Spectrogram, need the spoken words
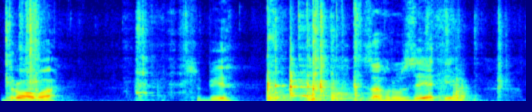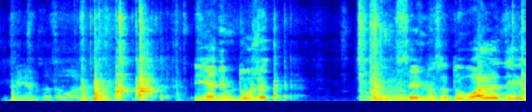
дрова собі загрузити. І я ним дуже сильно задоволений. Е,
